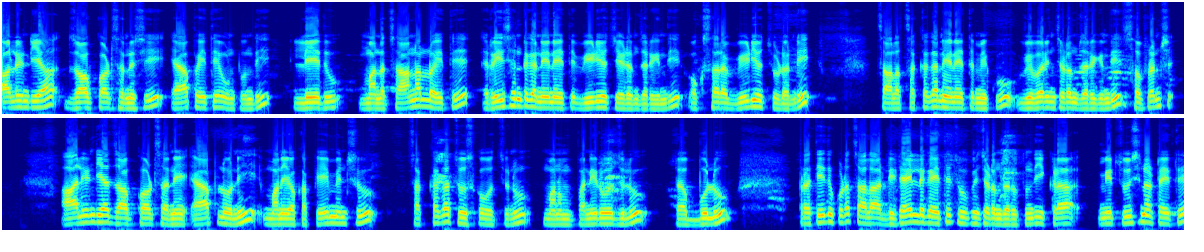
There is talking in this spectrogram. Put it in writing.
ఆల్ ఇండియా జాబ్ కార్డ్స్ అనేసి యాప్ అయితే ఉంటుంది. లేదు. మన ఛానల్లో అయితే రీసెంట్గా నేనైతే వీడియో చేయడం జరిగింది. ఒకసారి వీడియో చూడండి. చాలా చక్కగా నేనైతే మీకు వివరించడం జరిగింది. So friends all India job cards అనే యాప్లోని మన యొక్క పేమెంట్స్ చక్కగా చూసుకోవచ్చును. మనం పని రోజులు డబ్బులు ప్రతిదీ కూడా చాలా డీటెయిల్డ్గా అయితే చూపించడం జరుగుతుంది. ఇక్కడ మీరు చూసినట్టయితే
